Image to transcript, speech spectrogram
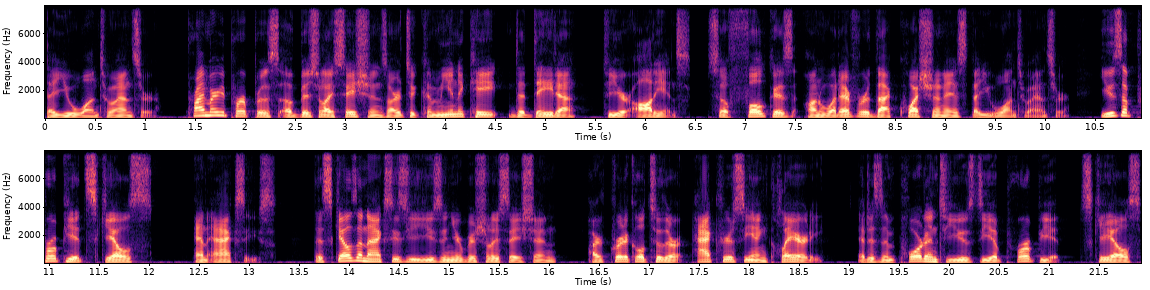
that you want to answer. Primary purpose of visualizations are to communicate the data to your audience. So focus on whatever that question is that you want to answer. Use appropriate scales and axes. The scales and axes you use in your visualization are critical to their accuracy and clarity. It is important to use the appropriate scales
